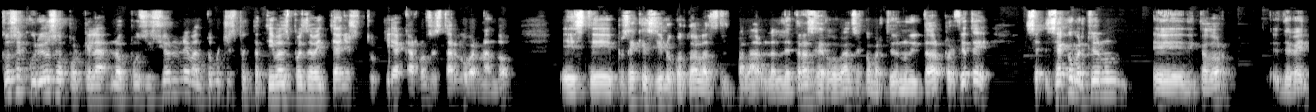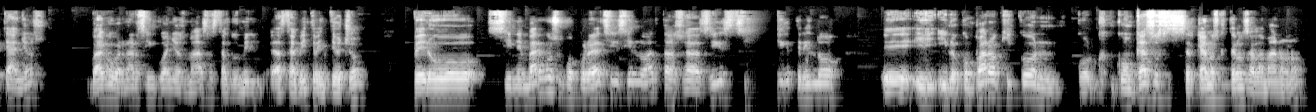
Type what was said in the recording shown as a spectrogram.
cosa curiosa, porque la, oposición levantó mucha expectativa después de 20 años en Turquía, Carlos, de estar gobernando este, pues hay que decirlo con todas las, palabras, las letras, Erdogan se ha convertido en un dictador, pero fíjate, se, ha convertido en un eh, dictador de 20 años, va a gobernar 5 años más hasta el, 2000, hasta el 2028, pero sin embargo su popularidad sigue siendo alta, o sea, sigue, sigue teniendo, eh, y, lo comparo aquí con, con, casos cercanos que tenemos a la mano, ¿no?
